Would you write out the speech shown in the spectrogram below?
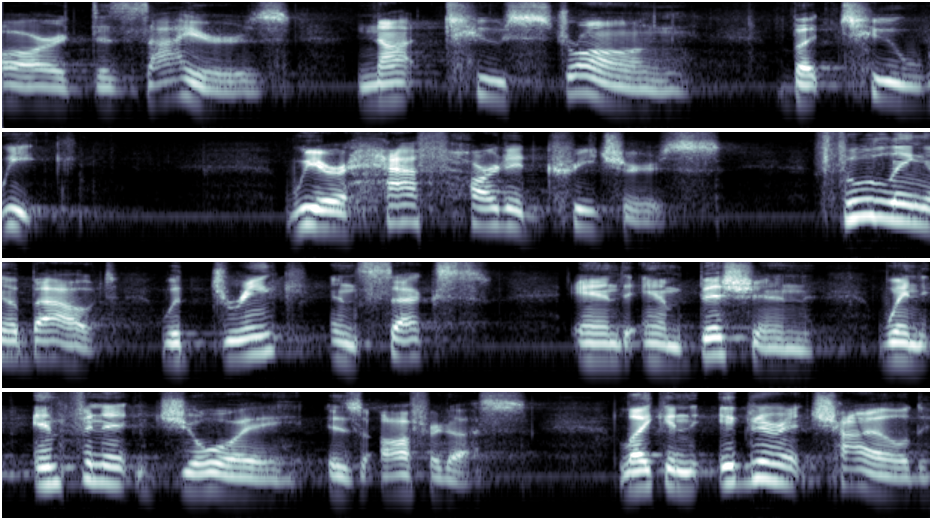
our desires not too strong, but too weak. We are half hearted creatures, fooling about with drink and sex and ambition when infinite joy is offered us. Like an ignorant child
